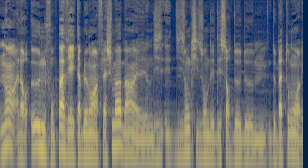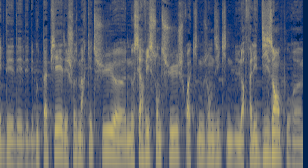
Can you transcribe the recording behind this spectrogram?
Non, alors eux ne font pas véritablement un flash mob. hein. Dis- disons qu'ils ont des, des sortes de, de- de bâtons avec des, des- des- des bouts de papier, des choses marquées dessus. Euh, nos services sont dessus. Je crois qu'ils nous ont dit qu'il leur fallait 10 ans pour euh,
